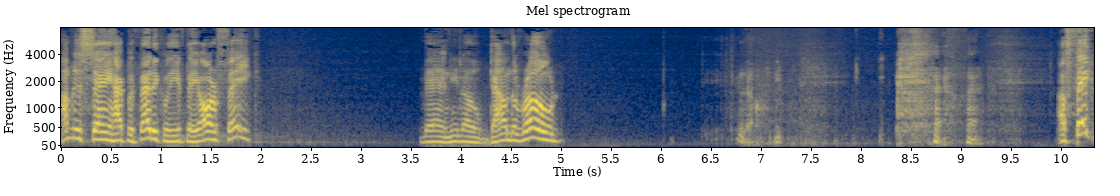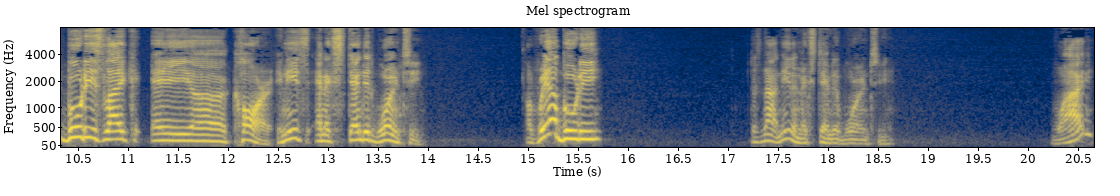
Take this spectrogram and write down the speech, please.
I'm just saying, hypothetically, if they are fake, then, you know, down the road, you know, a fake booty is like a uh, car. It needs an extended warranty. A real booty does not need an extended warranty. Why?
